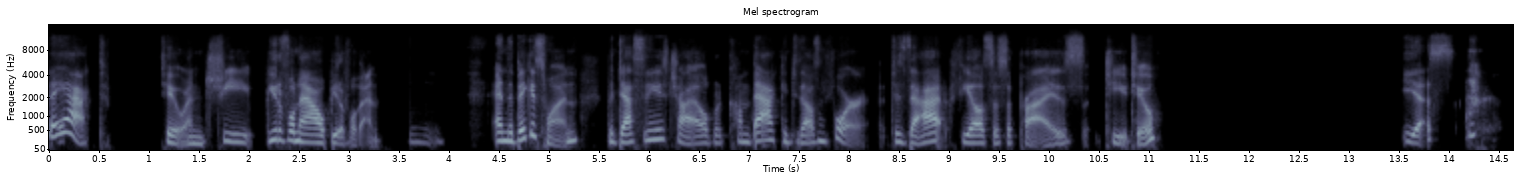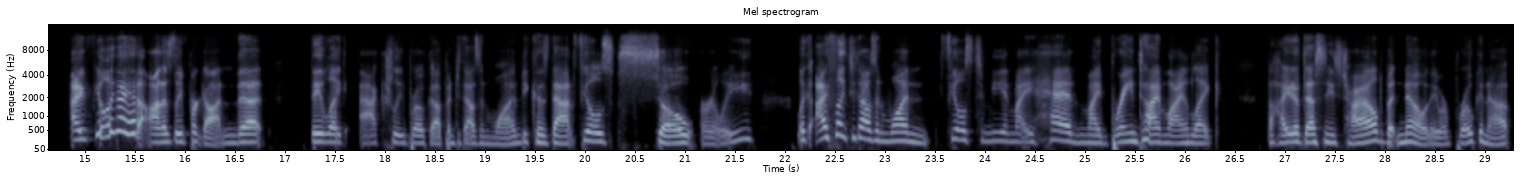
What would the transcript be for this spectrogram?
they act too. And she beautiful now, beautiful then. Mhm. And the biggest one, the Destiny's Child would come back in 2004. Does that feel as a surprise to you too? Yes. I feel like I had honestly forgotten that they like actually broke up in 2001 because that feels so early. Like I feel like 2001 feels to me in my head, my brain timeline like the height of Destiny's Child, but no, they were broken up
